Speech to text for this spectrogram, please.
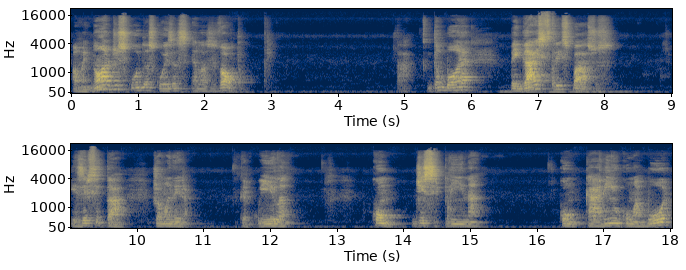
Ao menor descuido, as coisas elas voltam. Então, bora pegar esses três passos, exercitar de uma maneira tranquila, com disciplina, com carinho, com amor,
